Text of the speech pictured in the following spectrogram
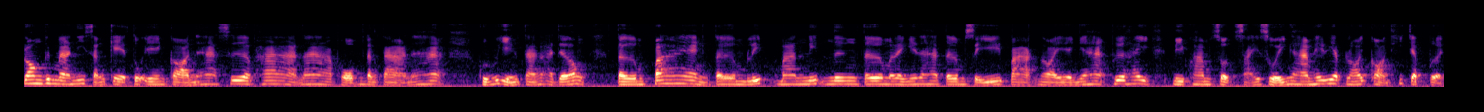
กล้องขึ้นมานี่สังเกตตัวเองก่อนนะฮะเสื้อผ้าหน้าผมต่างๆนะฮะคุณผู้หญิงต่างก็อาจจะต้องเติมแป้ง เติมลิปมันนิดนึงเติมอะไรเงี้ยนะฮะเติมสีปากหน่อยอย่างเงี้ยฮะเพื่อให้มีความสดใสสวยงามให้เรียบร้อยก่อนที่จะเปิด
